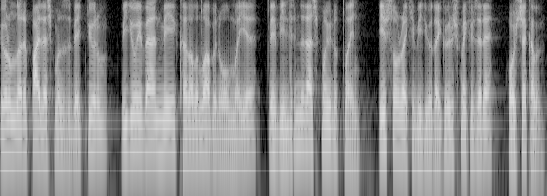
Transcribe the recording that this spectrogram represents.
Yorumları paylaşmanızı bekliyorum. Videoyu beğenmeyi, kanalıma abone olmayı ve bildirimleri açmayı unutmayın. Bir sonraki videoda görüşmek üzere. Hoşçakalın.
